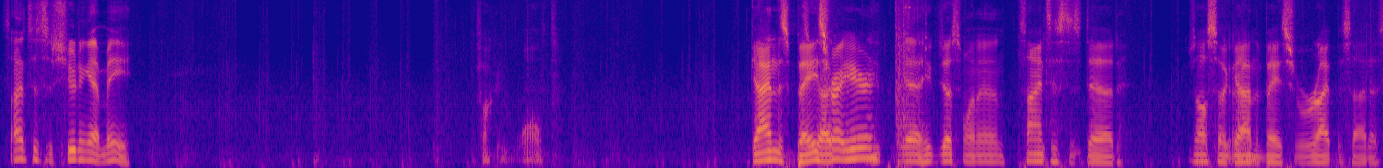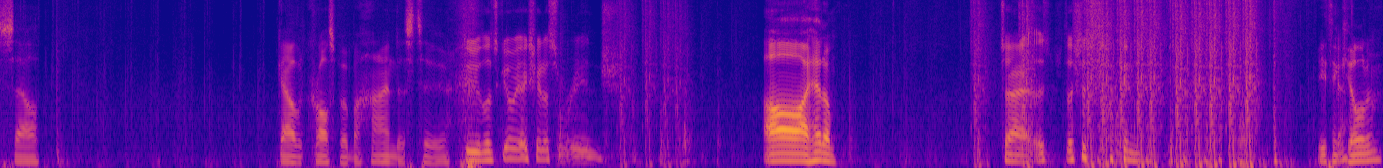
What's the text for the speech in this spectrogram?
Scientist is shooting at me. Fucking Guy in this base guy- right here. he- yeah, he just went in. Scientist is dead. There's also a guy in the base right beside us, south. Guy with a crossbow behind us too. Dude, let's go. We actually had a syringe. Oh, I hit him. It's alright. Let's, let's just fucking. Ethan Okay. killed him.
